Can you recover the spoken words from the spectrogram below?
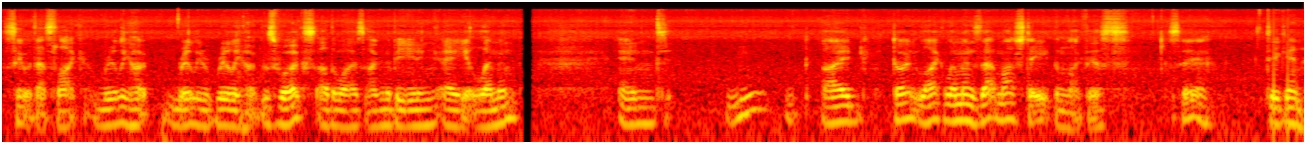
see what that's like. Really hope, really, really hope this works. Otherwise, I'm going to be eating a lemon, and I don't like lemons that much to eat them like this. So yeah, dig in.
